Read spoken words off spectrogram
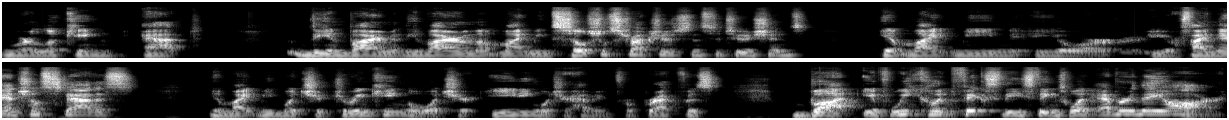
were looking at the environment. The environment might mean social structures, institutions. It might mean your your financial status. It might mean what you're drinking or what you're eating, what you're having for breakfast. But if we could fix these things, whatever they are,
